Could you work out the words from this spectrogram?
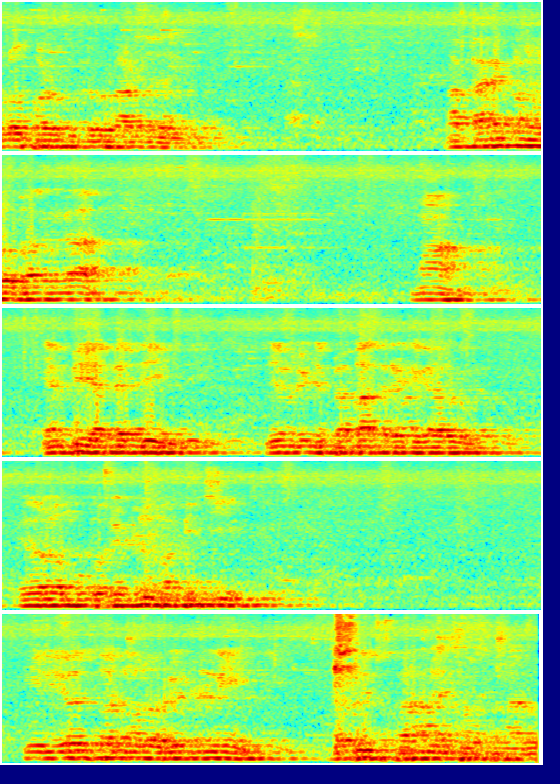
ఉలవపాడు గుంటూరు రావడం జరిగింది. ఆ కార్యక్రమంలో భాగంగా మా ఎంపీ అభ్యర్థి దేవిరెడ్డి ప్రభాకర్ రెడ్డి గారు ఎవరో ముగ్గురు రెడ్లు పంపించి ఈ నియోజకవర్గంలో రెడ్లని డబ్బులు ఇచ్చి చూస్తున్నారు.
